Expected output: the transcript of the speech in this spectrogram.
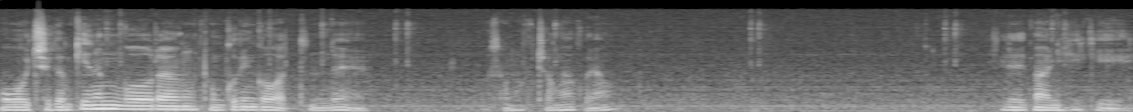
오, 지금 끼는 거랑 동급인 것 같은데, 우선 확정하고요. 일반 희귀.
